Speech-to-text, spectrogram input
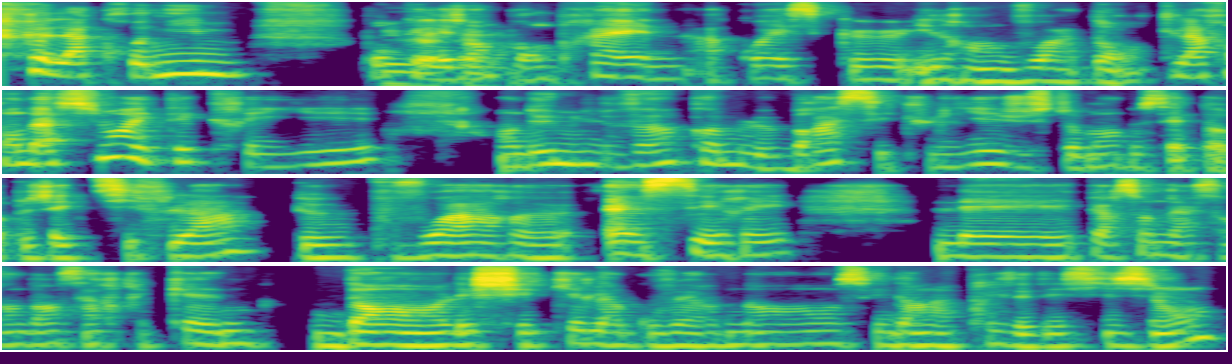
l'acronyme pour que les gens comprennent à quoi est-ce qu'il renvoie. Donc, la fondation a été créée en 2020 comme le bras séculier justement de cet objectif-là, de pouvoir euh, insérer les personnes d'ascendance africaine dans l'échiquier de la gouvernance et dans la prise de décision.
